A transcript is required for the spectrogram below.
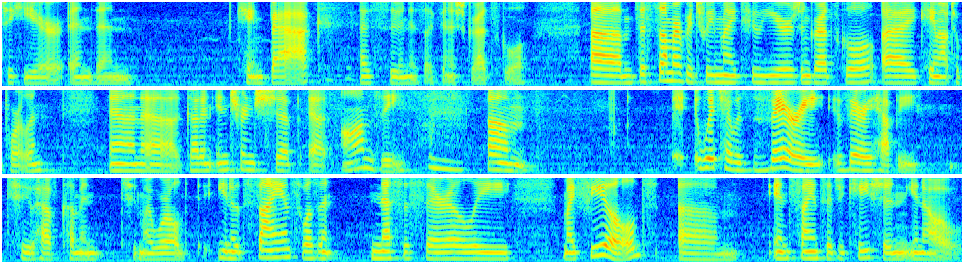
to hear, and then came back as soon as I finished grad school. Um, the summer between my two years in grad school, I came out to Portland and uh, got an internship at OMSI, um, which I was very, very happy to have come into my world. You know, science wasn't necessarily my field. Um, in science education, you know,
